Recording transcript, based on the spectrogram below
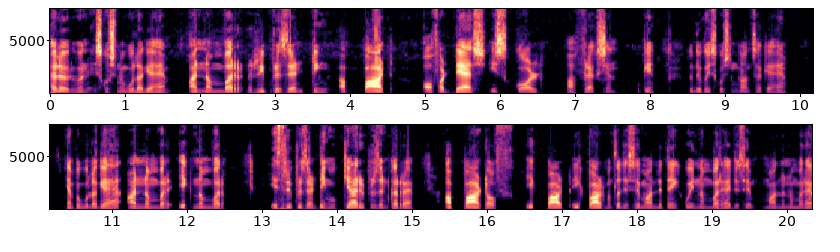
हेलो एवरीवन इस क्वेश्चन में बोला गया है a number representing a part of a dash is called a fraction okay तो देखो इस क्वेश्चन का आंसर क्या है? यहाँ पे बोला गया है अ नंबर एक नंबर इज़ रिप्रेजेंटिंग वो क्या रिप्रेजेंट कर रहा है? अ पार्ट ऑफ़ एक पार्ट एक पार्ट मतलब जैसे मान लेते हैं कि कोई नंबर है, जैसे मान लो नंबर है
